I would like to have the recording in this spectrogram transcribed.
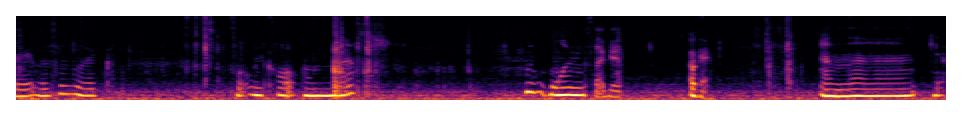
Sorry, this is like what we call a mess. One second. Okay. And then, yes,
